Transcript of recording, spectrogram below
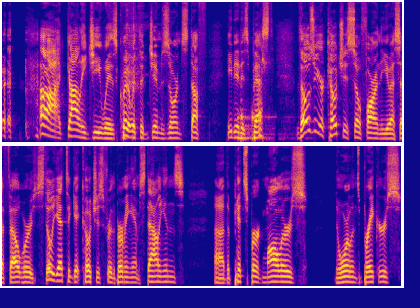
ah, golly gee whiz. Quit it with the Jim Zorn stuff. He did his best. Those are your coaches so far in the USFL. We're still yet to get coaches for the Birmingham Stallions, uh, the Pittsburgh Maulers, New Orleans Breakers,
